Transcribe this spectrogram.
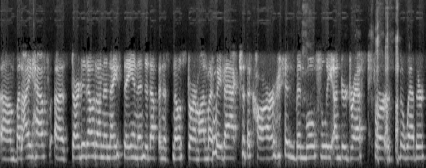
um, but I have uh, started out on a nice day and ended up in a snowstorm on my way back to the car and been woefully underdressed for the weather.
